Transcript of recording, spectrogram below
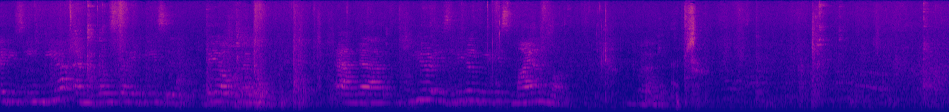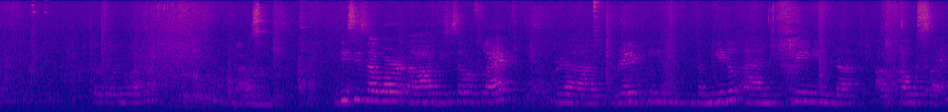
side is India and one side is Bay of Bengal. And uh, here is little bit is Myanmar. Oops. This is our uh, this is our flag, uh, red in the middle and green in the uh, outside.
